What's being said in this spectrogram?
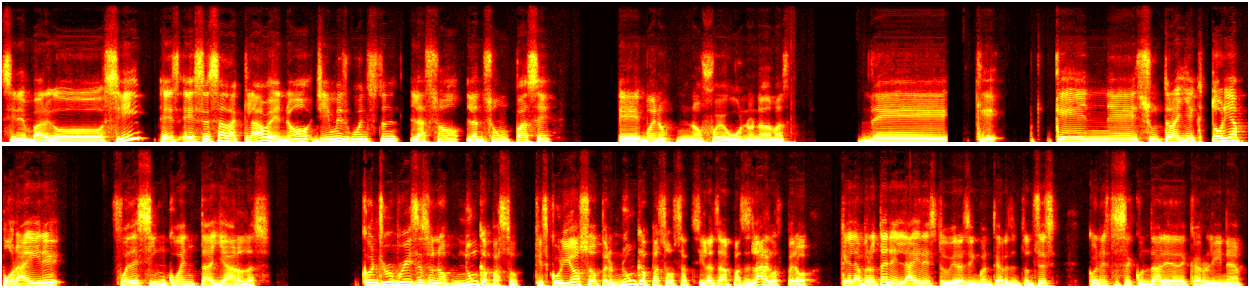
Sin embargo, sí, es, esa la clave, ¿no? James Winston lanzó, un pase, eh, bueno, no fue uno nada más, de que, que en eh, su trayectoria por aire fue de 50 yardas. Con Drew Brees eso no, nunca pasó, que es curioso, pero nunca pasó. O sea, sí lanzaba pases largos, pero que la pelota en el aire estuviera a 50 yardas. Entonces, con esta secundaria de Carolina,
